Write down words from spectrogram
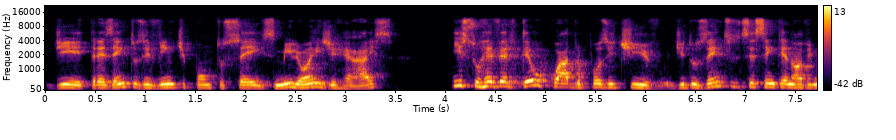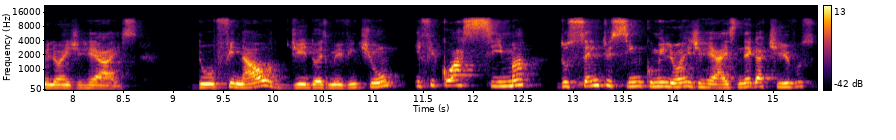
de 320,6 milhões de reais. Isso reverteu o quadro positivo de 269 milhões de reais do final de 2021 e ficou acima dos 105 milhões de reais negativos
